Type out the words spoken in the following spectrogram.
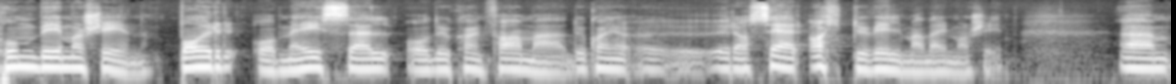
kombimaskin, bor og meisel, og du kan faen meg Du kan uh, rasere alt du vil med den maskinen. Um,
